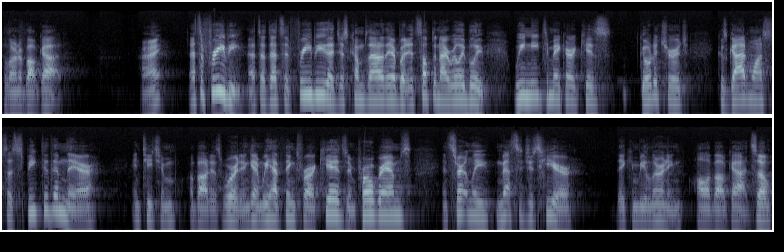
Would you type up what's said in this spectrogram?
to learn about God? All right? That's a freebie. That's a, that's a freebie that just comes out of there, but it's something I really believe. We need to make our kids go to church because God wants to speak to them there and teach them about His Word. And again, we have things for our kids and programs, and certainly messages here, they can be learning all about God. So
